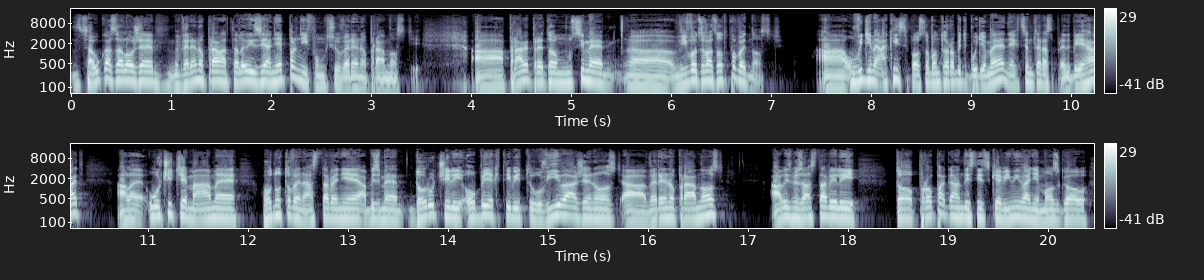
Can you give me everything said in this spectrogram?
sa ukázalo, že verejnoprávna televízia neplní funkciu verejnoprávnosti. A práve preto musíme uh, vyvodzovať zodpovednosť. A uvidíme, akým spôsobom to robiť budeme. Nechcem teraz predbiehať, ale určite máme hodnotové nastavenie, aby sme doručili objektivitu, vyváženosť a verejnoprávnosť, aby sme zastavili to propagandistické vymývanie mozgov,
